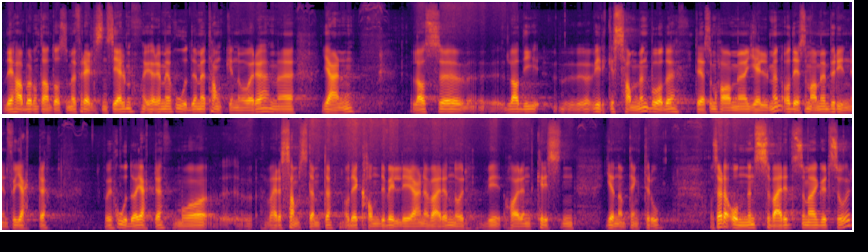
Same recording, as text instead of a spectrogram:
Og det har bl.a. også med frelsens hjelm å gjøre, med hodet, med tankene våre, med hjernen. La oss uh, la de virke sammen, både det som har med hjelmen, og det som har med brynjen for hjertet. For hodet og hjertet må være samstemte, og det kan de veldig gjerne være når vi har en kristen, gjennomtenkt tro. Og så er det åndens sverd, som er Guds ord.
